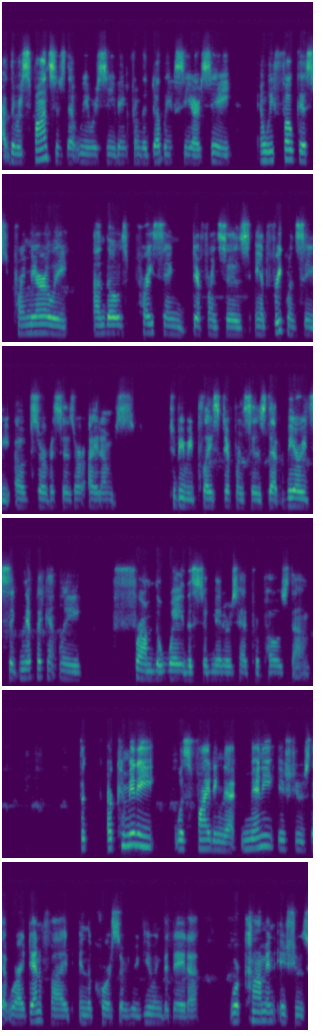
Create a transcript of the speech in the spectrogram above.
uh, the responses that we were receiving from the WCRC, and we focused primarily on those pricing differences and frequency of services or items to be replaced differences that varied significantly from the way the submitters had proposed them. The, our committee was finding that many issues that were identified in the course of reviewing the data were common issues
